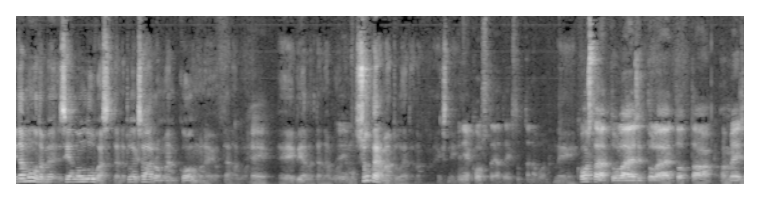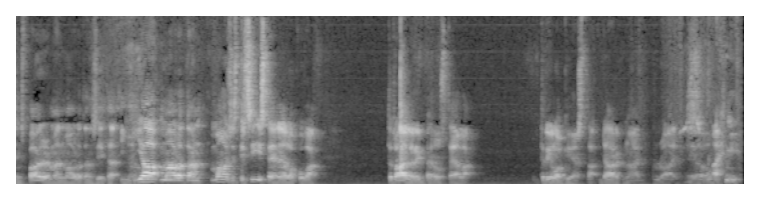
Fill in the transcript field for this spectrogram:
Mitä muuta me, siellä on luvassa tänne? Tuleeko Iron Man 3 jo tänä vuonna? Ei. Ei vielä tänä vuonna. Ei, mutta- Superman tulee tänä vuonna, eikö niin? Ja niin, kostajat eikö tule tänä vuonna? Niin. Kostajat tulee ja sitten tulee tota, Amazing Spider-Man, mä odotan sitä. Ja mä odotan mahdollisesti siistein elokuva trailerin perusteella trilogiasta Dark Knight Rises. Joo. Ai niin.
